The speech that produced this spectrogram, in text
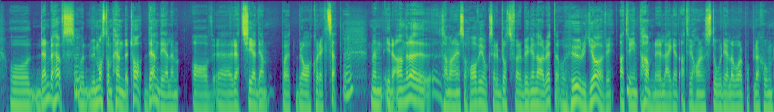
Och den behövs mm. och vi måste omhänderta den delen av eh, rättskedjan på ett bra korrekt sätt. Mm. Men i det andra sammanhanget så har vi också det brottsförebyggande arbetet och hur gör vi att vi mm. inte hamnar i läget att vi har en stor del av vår population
